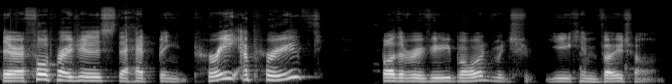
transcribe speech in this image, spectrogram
there are four projects that have been pre-approved by the review board, which you can vote on.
